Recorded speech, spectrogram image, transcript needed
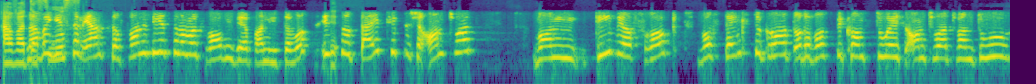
Aber Na, das aber muss, jetzt dann ernsthaft, wenn ich dich jetzt noch mal fragen darf, Anita, was ist so deine typische Antwort, wenn die wer fragt, was denkst du gerade oder was bekommst du als Antwort, wenn du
